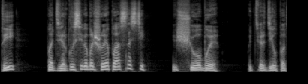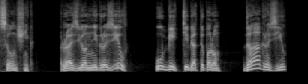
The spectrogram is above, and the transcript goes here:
Ты подвергла себя большой опасности». «Еще бы», — подтвердил подсолнечник. «Разве он не грозил убить тебя топором?» «Да, грозил».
